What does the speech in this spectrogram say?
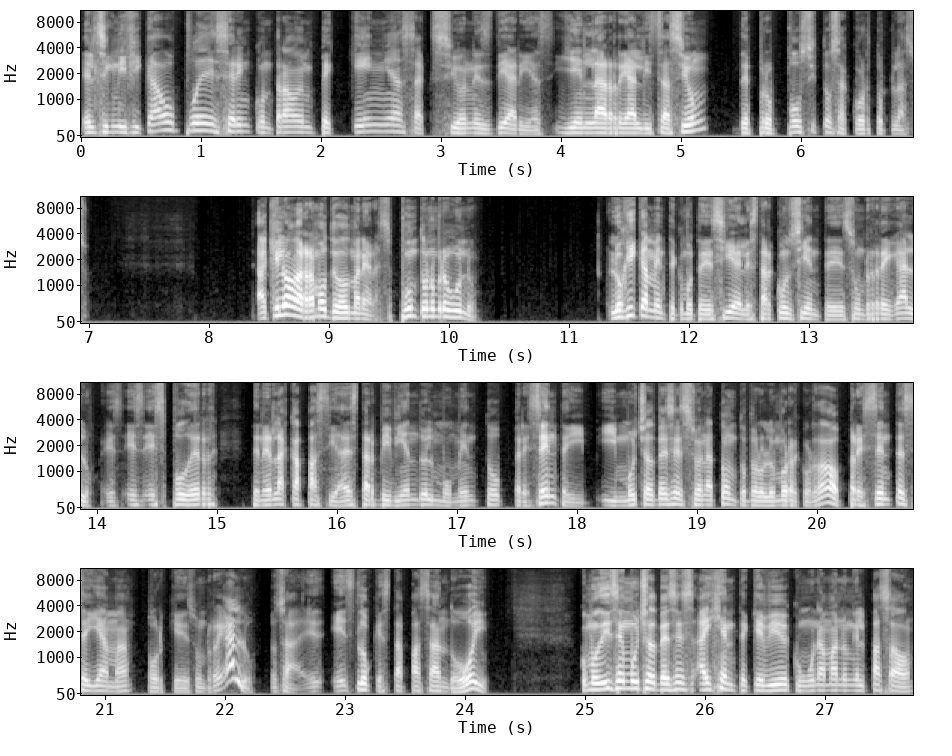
El significado puede ser encontrado en pequeñas acciones diarias y en la realización de propósitos a corto plazo. Aquí lo agarramos de dos maneras. Punto número uno. Lógicamente, como te decía, el estar consciente es un regalo, es, poder tener la capacidad de estar viviendo el momento presente. Y, muchas veces suena tonto, pero lo hemos recordado. Presente se llama porque es un regalo. O sea, es, es lo que está pasando hoy. Como dicen muchas veces, hay gente que vive con una mano en el pasado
